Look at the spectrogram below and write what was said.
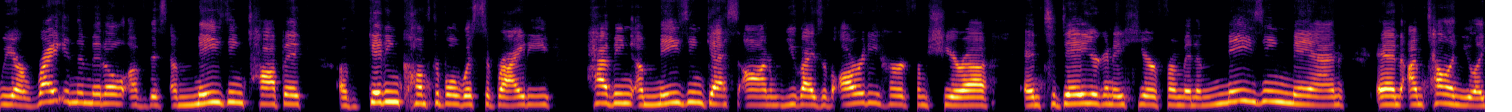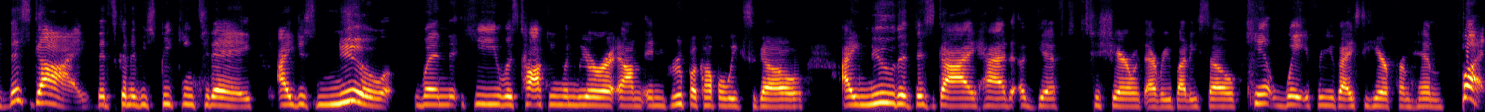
We are right in the middle of this amazing topic of getting comfortable with sobriety, having amazing guests on. You guys have already heard from Shira, and today you're going to hear from an amazing man and I'm telling you, like this guy that's going to be speaking today, I just knew when he was talking when we were um, in group a couple weeks ago. I knew that this guy had a gift to share with everybody. So can't wait for you guys to hear from him. But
